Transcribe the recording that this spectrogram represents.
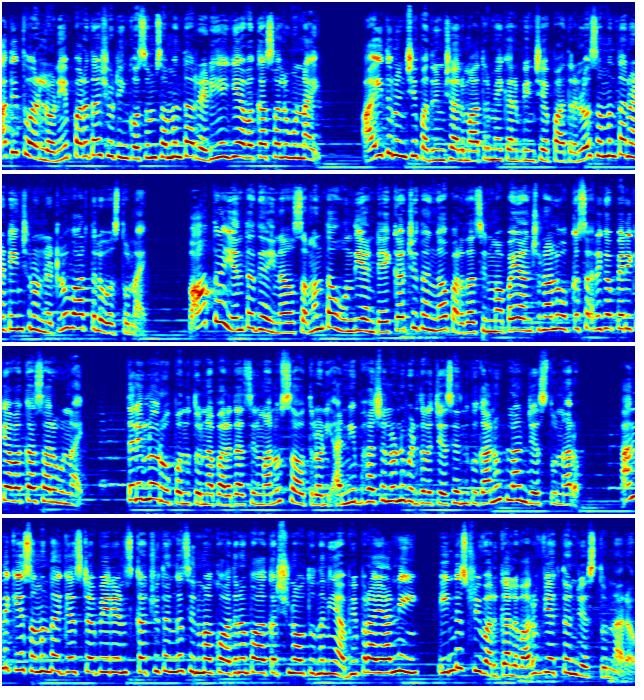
అతి త్వరలోనే పరదా షూటింగ్ కోసం సమంత రెడీ అయ్యే అవకాశాలు ఉన్నాయి. ఐదు నుంచి పది నిమిషాలు మాత్రమే కనిపించే పాత్రలో సమంత నటించనున్నట్లు వార్తలు వస్తున్నాయి. పాత్ర ఎంతది అయినా సమంత ఉంది అంటే ఖచ్చితంగా పరదా సినిమాపై అంచనాలు ఒక్కసారిగా పెరిగే అవకాశాలు ఉన్నాయి. తెలుగులో రూపొందుతున్న పరదా సినిమాను సౌత్లోని అన్ని భాషల్లోనూ విడుదల చేసేందుకు గాను ప్లాన్ చేస్తున్నారు. అందుకే సమంత గెస్ట్ అపీరెన్స్ ఖచ్చితంగా సినిమాకు అదనపు ఆకర్షణ అవుతుందని అభిప్రాయాన్ని ఇండస్ట్రీ వర్గాల వారు వ్యక్తం చేస్తున్నారు.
